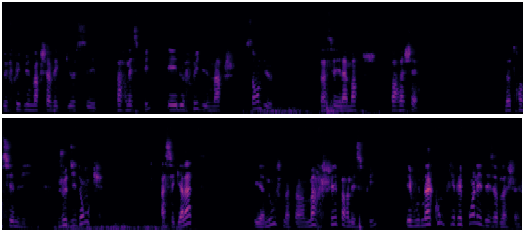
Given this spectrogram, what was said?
le fruit d'une marche avec Dieu, c'est par l'esprit, et le fruit d'une marche sans Dieu, ça c'est la marche par la chair. Notre ancienne vie. Je dis donc à ces Galates et à nous ce matin, marchez par l'esprit, et vous n'accomplirez point les désirs de la chair.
